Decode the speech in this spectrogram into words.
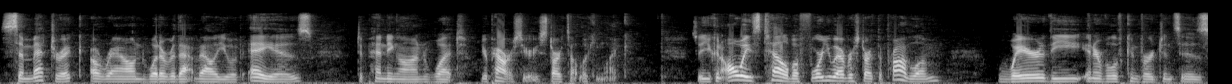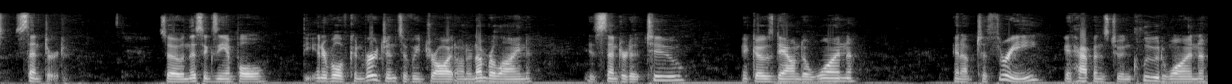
symmetric around whatever that value of A is, depending on what your power series starts out looking like. So you can always tell before you ever start the problem where the interval of convergence is centered. So in this example, the interval of convergence, if we draw it on a number line, is centered at 2, it goes down to 1, and up to 3. It happens to include 1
